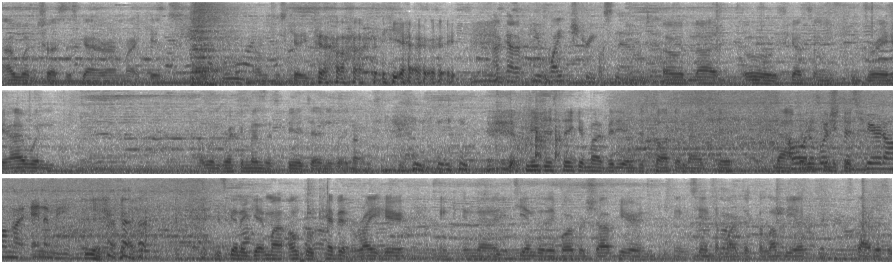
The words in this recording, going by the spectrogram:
I wouldn't trust this guy around my kids. I'm just kidding. yeah, right. I got a few white streaks now, Too. I would not. Ooh, he's got some, some gray hair. I wouldn't. I wouldn't recommend this beard to anybody. No, I'm just kidding. Me just thinking my video, just talking that shit. Nah, I would have wished get this beard on my enemy. He's gonna get my uncle Kevin right here in, in the Tienda de Barber shop here in, in Santa Marta, Colombia. Guy does a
